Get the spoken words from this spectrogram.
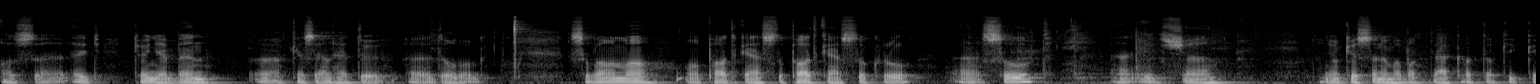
az egy könnyebben kezelhető dolog. Szóval ma a podcast a podcastokról szólt, és nagyon köszönöm a baktákat, akik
